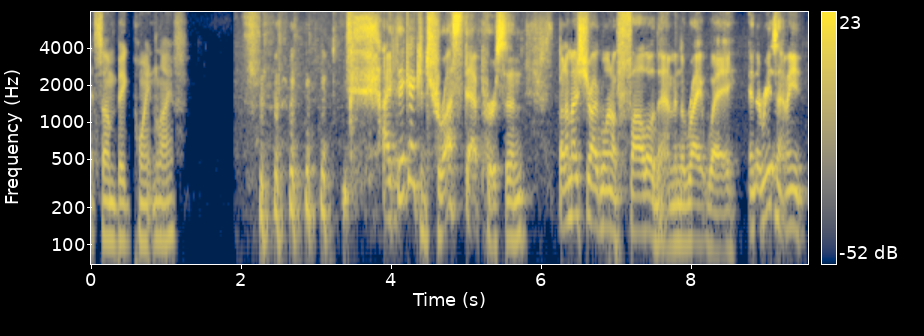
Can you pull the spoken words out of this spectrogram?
at some big point in life? I think I could trust that person, but I'm not sure I'd want to follow them in the right way. And the reason, I mean,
